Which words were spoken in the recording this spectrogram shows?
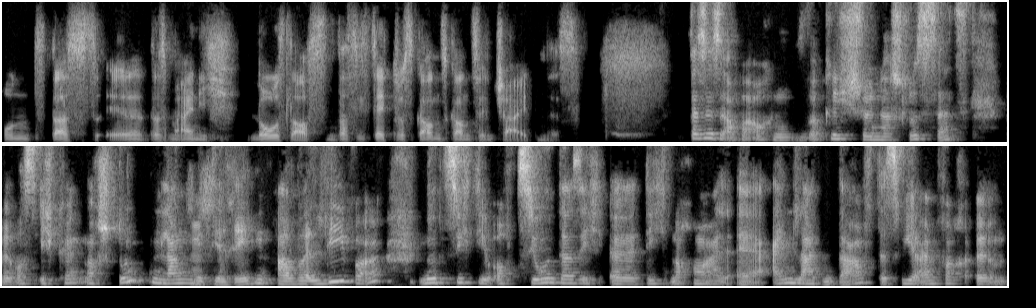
Und das, äh, das meine ich, loslassen. Das ist etwas ganz, ganz Entscheidendes. Das ist aber auch ein wirklich schöner Schlusssatz, weil Ost, ich könnte noch stundenlang mit dir reden, aber lieber nutze ich die Option, dass ich äh, dich nochmal äh, einladen darf, dass wir einfach ähm,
